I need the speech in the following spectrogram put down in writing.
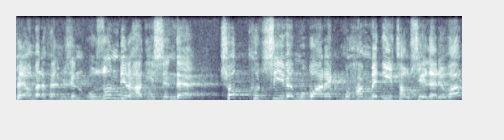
Peygamber Efendimizin uzun bir hadisinde çok kutsi ve mübarek Muhammedi tavsiyeleri var.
